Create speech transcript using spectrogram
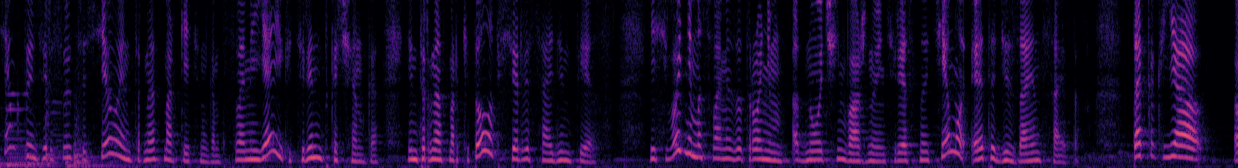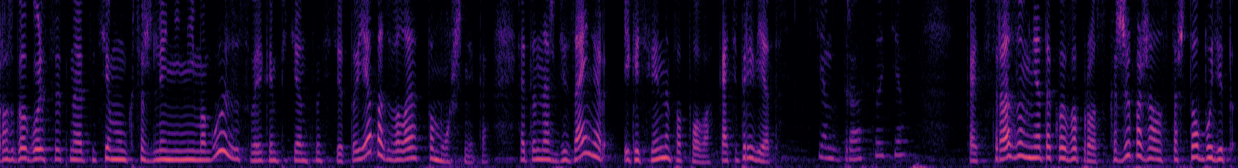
всем, кто интересуется SEO и интернет-маркетингом. С вами я, Екатерина Ткаченко, интернет-маркетолог сервиса 1PS. И сегодня мы с вами затронем одну очень важную и интересную тему – это дизайн сайтов. Так как я разглагольствовать на эту тему, к сожалению, не могу из-за своей компетентности, то я позвала помощника. Это наш дизайнер Екатерина Попова. Катя, привет! Всем здравствуйте! Катя, сразу у меня такой вопрос. Скажи, пожалуйста, что будет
